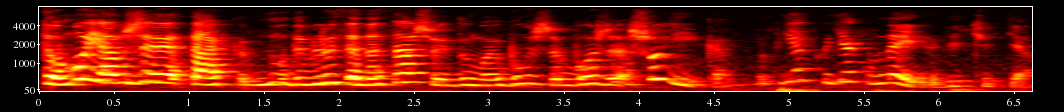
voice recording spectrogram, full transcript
Тому я вже так ну, дивлюся на Сашу і думаю, боже, боже, а що Віка? От як, як в неї відчуття?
